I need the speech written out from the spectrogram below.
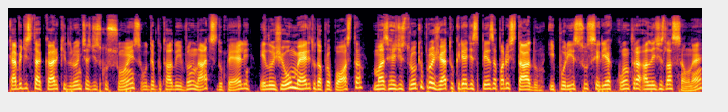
Cabe destacar que durante as discussões, o deputado Ivan Nats, do PL, elogiou o mérito da proposta, mas registrou que o projeto cria despesa para o Estado e por isso seria contra a legislação, né?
